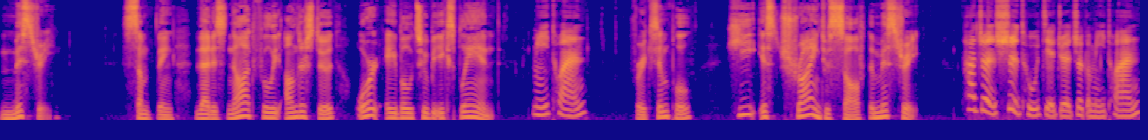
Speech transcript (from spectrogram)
Mystery. Something that is not fully understood or able to be explained. 谜团， For example, he is trying to solve the mystery. 他正试图解决这个谜团。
